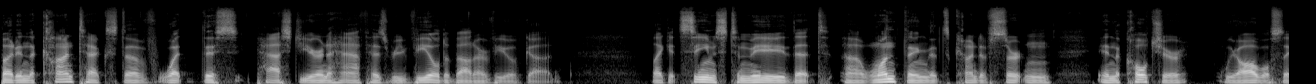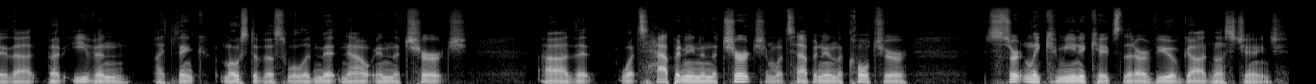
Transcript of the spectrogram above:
but in the context of what this past year and a half has revealed about our view of God. Like it seems to me that uh, one thing that's kind of certain in the culture, we all will say that, but even I think most of us will admit now in the church uh, that what's happening in the church and what's happening in the culture certainly communicates that our view of God must change,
